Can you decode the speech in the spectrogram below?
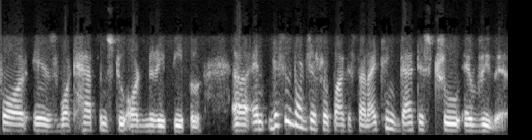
for is what happens to ordinary people. Uh, and this is not just for Pakistan. I think that is true everywhere.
